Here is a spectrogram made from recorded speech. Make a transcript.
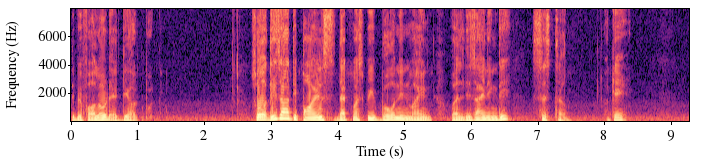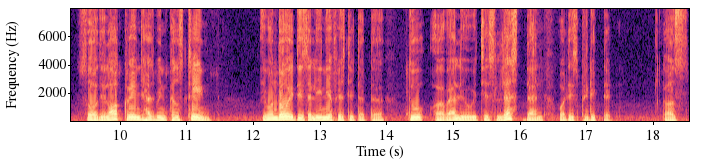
to be followed at the output. So, these are the points that must be borne in mind while designing the system. Okay. So, the lock range has been constrained even though it is a linear phase detector to a value which is less than what is predicted because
